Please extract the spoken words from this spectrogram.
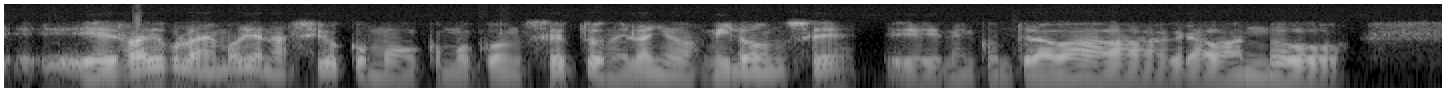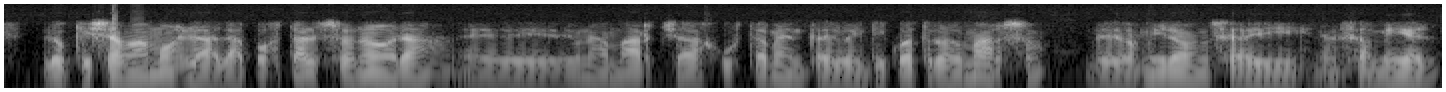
eh, Radio por la Memoria nació como, como concepto en el año 2011. Eh, me encontraba grabando lo que llamamos la, la postal sonora eh, de, una marcha justamente del 24 de marzo de 2011 ahí en San Miguel.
